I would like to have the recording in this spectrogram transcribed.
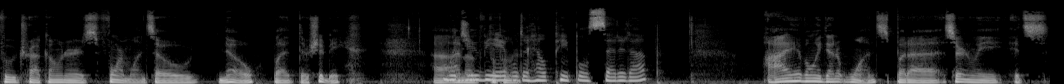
food truck owners form one. So no, but there should be. Uh, Would I'm you be able to help people set it up? I have only done it once, but uh, certainly it's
